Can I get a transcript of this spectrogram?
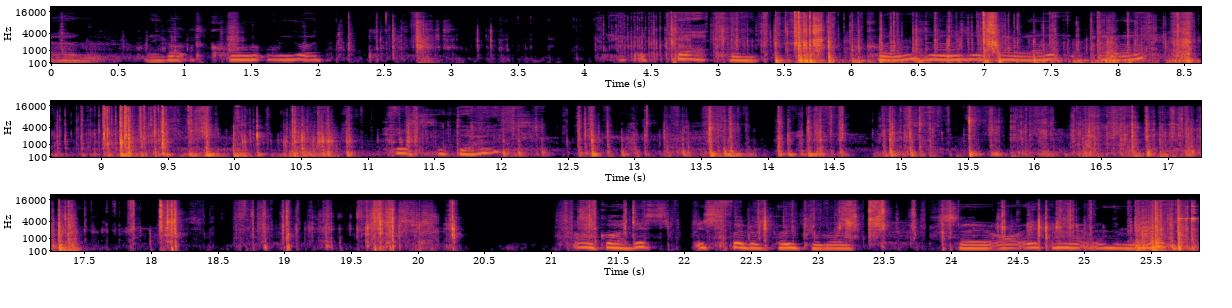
Um, we got the coin. We got. We got a deck and coins. So let's just have a look. Here's the deck. Oh god, this is full of Pokemon. So I'll open it in a minute.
